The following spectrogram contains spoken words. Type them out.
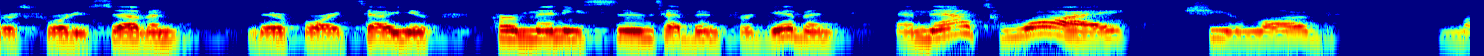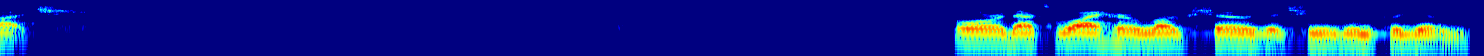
Verse 47 Therefore I tell you, her many sins have been forgiven, and that's why she loved much. Or that's why her love shows that she's been forgiven.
